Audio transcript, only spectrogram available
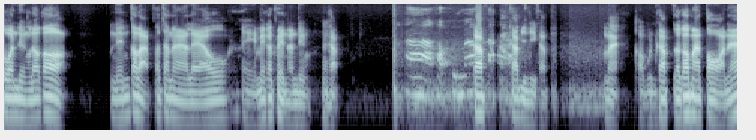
ตัวหนึ่งแล้วก็เน้นตลาดพัฒนาแล้วไอ้เมกะเทรนอันหนึ่งนะครับ ค่ะ ขอบคุณมากครับค่ะครับยินดีครับ มาขอบคุณครับ แล้วก็มาต่อนะ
